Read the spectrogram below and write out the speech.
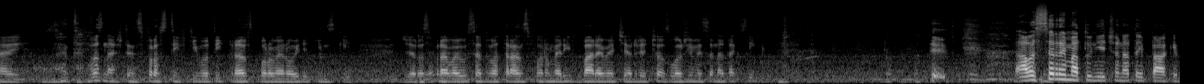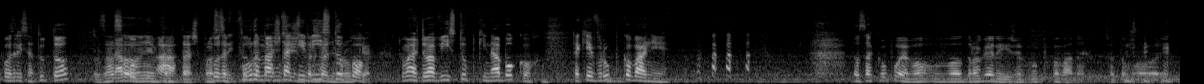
Hej, to poznáš ten sprostý vtip od tých transformerov detinský. Že rozprávajú sa dva transformery v bare večer, že čo, zložíme sa na taxík? Ale sere ma tu niečo na tej páke. Pozri sa, tuto Zasa na boku. vrtaš. Proste pozri, tuto to máš taký držať v výstupoch. ruke. Tu máš dva výstupky na bokoch. Také vrúbkovanie. To sa kupuje vo, v drogerii, že vrúbkované, sa tomu hovorí.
